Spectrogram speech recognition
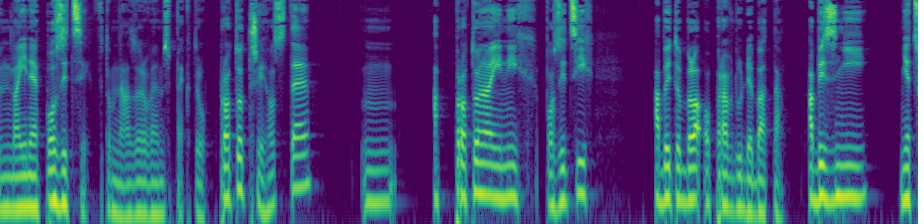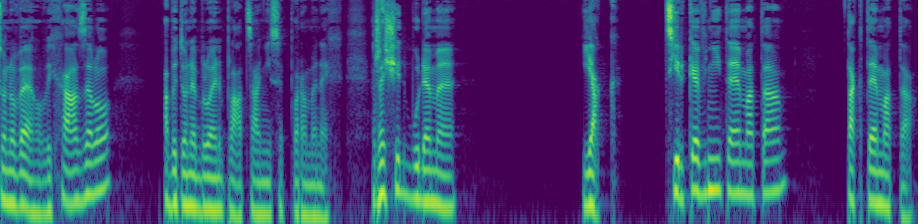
na jiné pozici v tom názorovém spektru. Proto tři hosté mm, a proto na jiných pozicích, aby to byla opravdu debata. Aby z ní něco nového vycházelo, aby to nebylo jen plácání se po ramenech. Řešit budeme jak církevní témata, tak témata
